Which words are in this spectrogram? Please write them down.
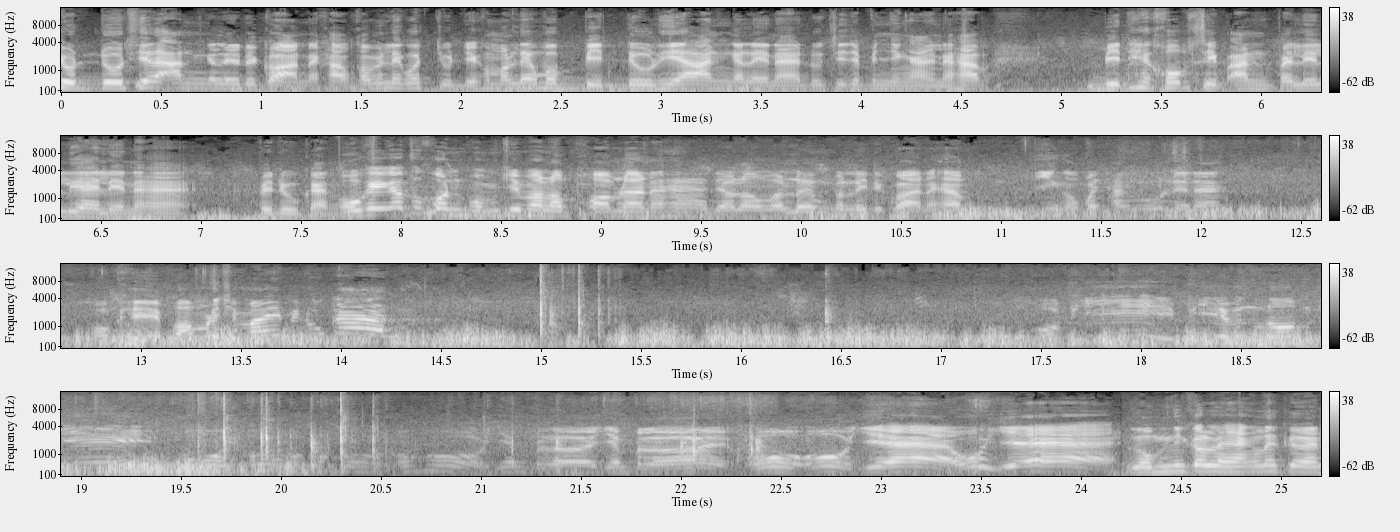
จุดดูทีละอันกันเลยดีกว่านะครับเขาไม่เรียกว่าจุดเดี๋ยวเขามาเรียกว่าบิดดูทีละอันกันเลยนะ ดูที่จะเป็นยังไงนะครับ บิดให้ครบ 10 อันไปเรื่อยๆเลยนะฮะไปดูกันโอเคครับทุกคนผมคิดว่าเราพร้อมแล้วนะฮะเดี๋ยวเรามาเริ่มกันเลยดีกว่านะครับยิงออกไปทางนู้นเลยนะ โอเค พร้อมแล้วใช่ไหมไปดูกัน โอ้พี่ พี่อย่าเพิ่งล้มพี่ โอ้ยโอ้โหโอ้โหเยี่ยมไปเลยเยี่ยมไปเลย โอ้โอ้แย่โอ้แย่ลมนี่ก็แรงเหลือเกิน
